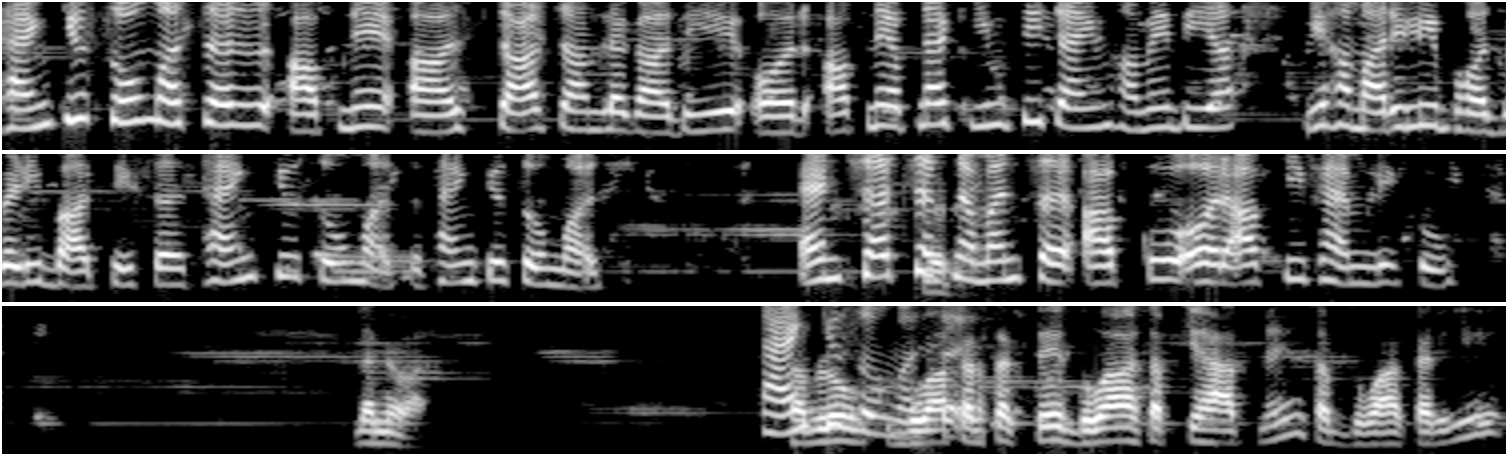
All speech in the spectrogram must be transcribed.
Thank you so much sir आपने आज चार चाँद लगा दिए और आपने अपना कीमती टाइम हमें दिया। ये हमारे लिए बहुत बड़ी बात थी sir thank you so much thank you so much and सच सच नमन सर आपको और आपकी फैमिली को। धन्यवाद। सब लोग so दुआ कर सकते हैं दुआ सबके हाथ में सब दुआ करिए।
